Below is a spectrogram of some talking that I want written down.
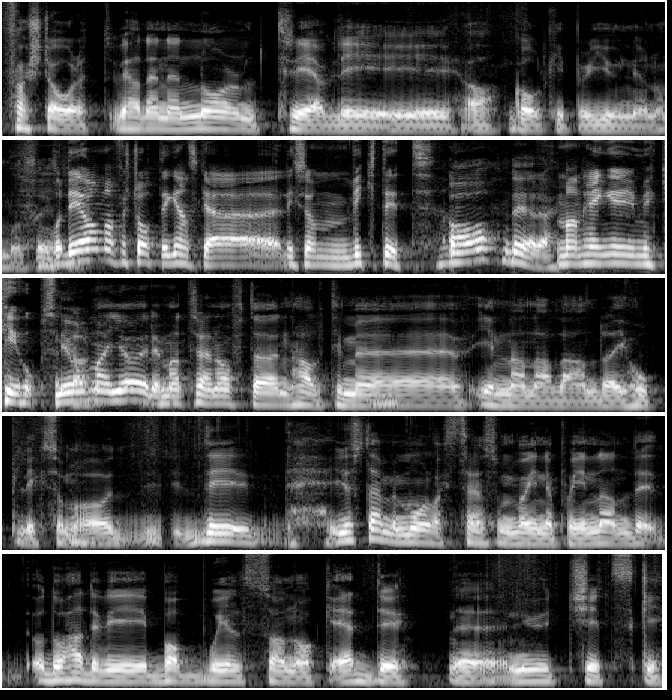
första året, vi hade en enormt trevlig ja, goalkeeper union om man säger Och det har man förstått är ganska liksom, viktigt. Ja, det är det. Man hänger ju mycket ihop såklart. Jo, man gör det. Man tränar ofta en halvtimme innan alla andra ihop. Liksom. Mm. Och det, just det här med målvaktsträning som vi var inne på innan. Det, och då hade vi Bob Wilson och Eddie eh, Njuchitski,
